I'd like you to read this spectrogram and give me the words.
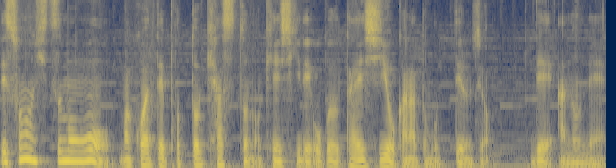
でその質問を、まあ、こうやってポッドキャストの形式でお答えしようかなと思ってるんですよ。であのね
